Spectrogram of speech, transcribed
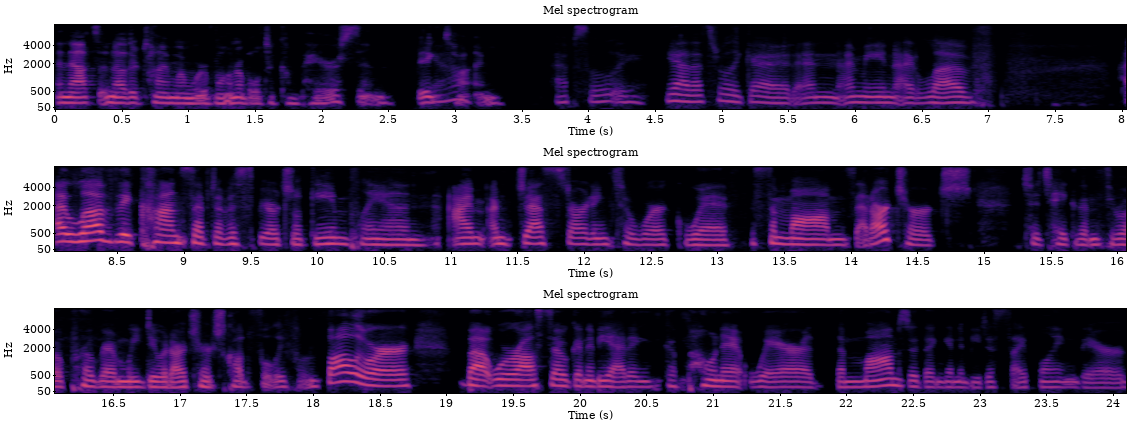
and that's another time when we're vulnerable to comparison big Yeah. time absolutely. Yeah, that's really good. And I mean, I love I love the concept of a spiritual game plan. I'm I'm just starting to work with some moms at our church to take them through a program we do at our church called Fully Formed Follower. But we're also going to be adding a component where the moms are then going to be discipling their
